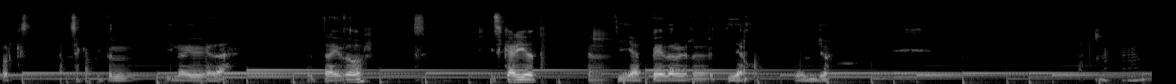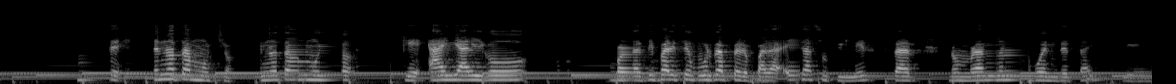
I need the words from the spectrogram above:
porque ese capítulo y no era el traidor, Iscariote repetía Pedro y repetía Juan, yo. se nota mucho, se nota mucho que hay algo, para ti parece burda, pero para esa sutileza estar nombrando un buen detalle en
